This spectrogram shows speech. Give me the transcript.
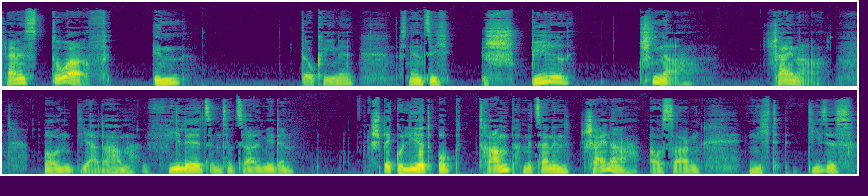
kleines Dorf in der Ukraine. Das nennt sich Spiel China. China. Und ja, da haben viele jetzt in sozialen Medien spekuliert, ob Trump mit seinen China-Aussagen nicht dieses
